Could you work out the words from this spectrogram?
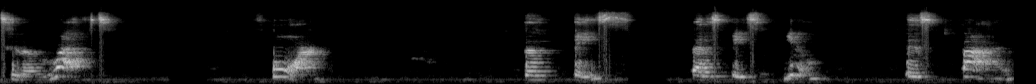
To the left, four, the face that is facing you is five,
